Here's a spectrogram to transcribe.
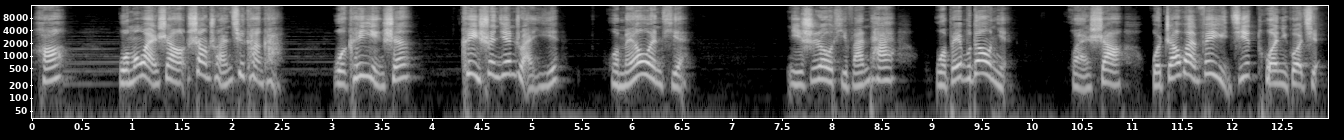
好，我们晚上上船去看看。我可以隐身，可以瞬间转移，我没有问题。你是肉体凡胎，我背不动你。晚上。我召唤飞羽鸡驮你过去。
